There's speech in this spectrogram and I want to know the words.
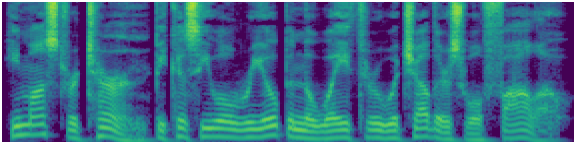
He must return because he will reopen the way through which others will follow.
